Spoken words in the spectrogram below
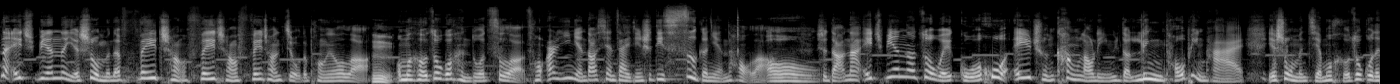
那 HBN 呢，也是我们的非常非常非常久的朋友了。嗯，我们合作过很多次了，从二一年到现在已经是第四个年头了。哦，是的。那 HBN 呢，作为国货 A 醇抗老领域的领头品牌，也是我们节目合作过的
